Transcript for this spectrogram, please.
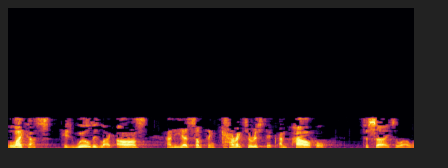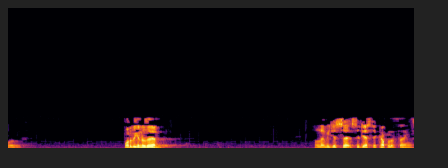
like us, his world is like ours, and he has something characteristic and powerful to say to our world. What are we going to learn? Well, let me just suggest a couple of things.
